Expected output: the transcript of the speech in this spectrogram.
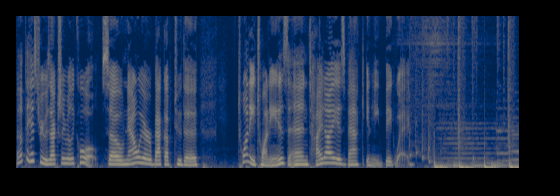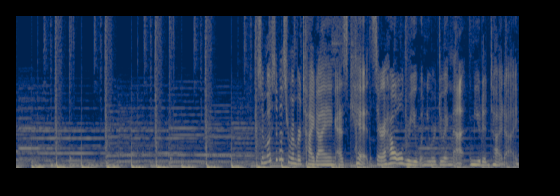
I thought the history was actually really cool. So now we are back up to the 2020s, and tie dye is back in a big way. So most of us remember tie dyeing as kids. Sarah, how old were you when you were doing that muted tie dye?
